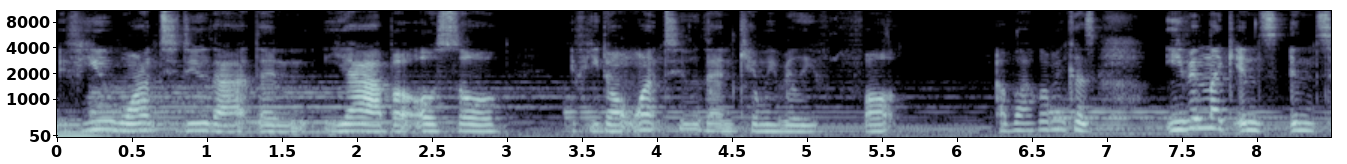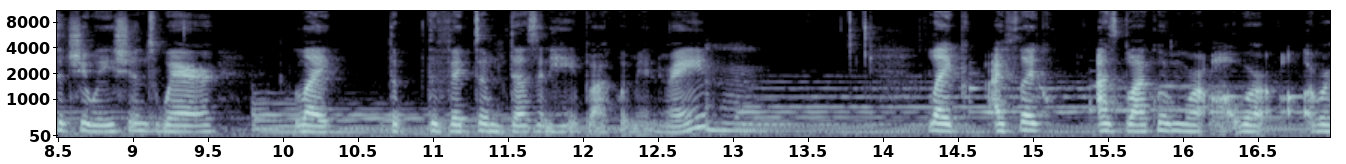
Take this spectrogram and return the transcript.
if you want to do that, then yeah. But also, if you don't want to, then can we really fault a black woman? Because even like in in situations where like the the victim doesn't hate black women, right? Mm-hmm. Like I feel like as black women we're all- we're we're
